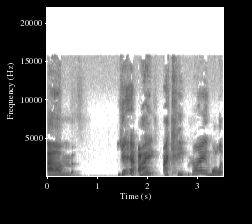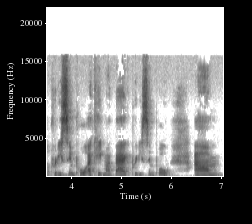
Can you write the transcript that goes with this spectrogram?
Um, yeah, I, I keep my wallet pretty simple. I keep my bag pretty simple. Um,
